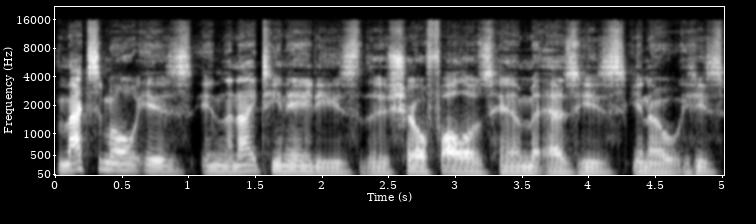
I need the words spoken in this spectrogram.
Maximo is in the 1980s. The show follows him as he's, you know, he's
